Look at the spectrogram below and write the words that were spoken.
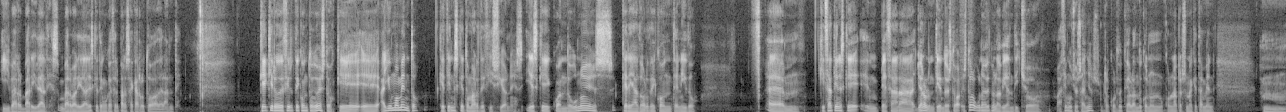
Y barbaridades, barbaridades que tengo que hacer para sacarlo todo adelante. ¿Qué quiero decirte con todo esto? Que eh, hay un momento que tienes que tomar decisiones. Y es que cuando uno es creador de contenido, em, quizá tienes que empezar a... Yo ahora lo entiendo esto. Esto alguna vez me lo habían dicho hace muchos años. Recuerdo que hablando con, un, con una persona que también mmm,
